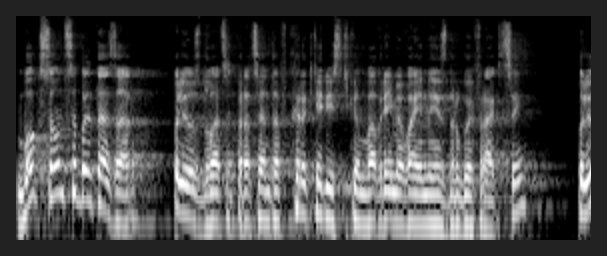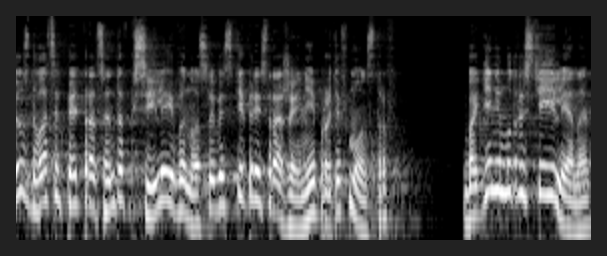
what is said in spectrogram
Бог Солнца Бальтазар – плюс 20% к характеристикам во время войны с другой фракцией, плюс 25% к силе и выносливости при сражении против монстров. Богиня мудрости Елена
